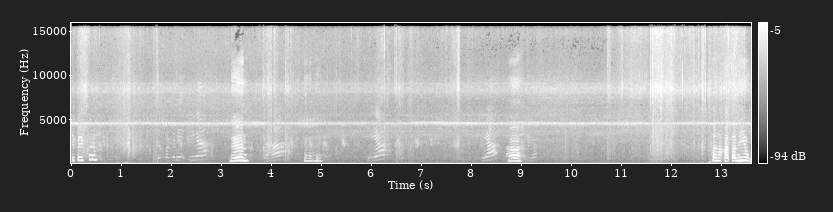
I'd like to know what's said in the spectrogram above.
Ya paisan. Dan. Magaling. Ha. Tanakatan niyog.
